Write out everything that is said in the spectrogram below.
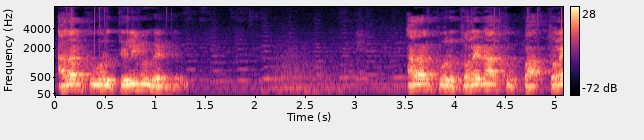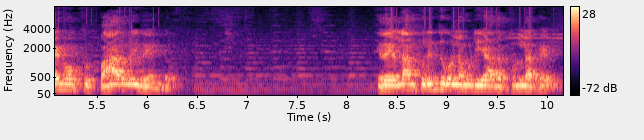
அதற்கு ஒரு தெளிவு வேண்டும். அதற்கு ஒரு தொலைநோக்கு பா- தொலைநோக்கு பார்வை வேண்டும். இதையெல்லாம் புரிந்து கொள்ள முடியாத புல்லர்கள்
